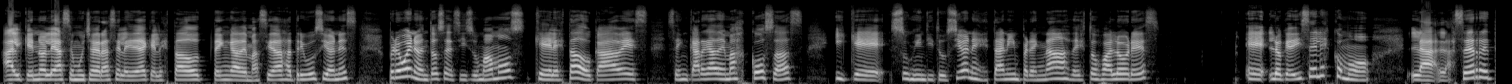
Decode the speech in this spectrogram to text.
al que no le hace mucha gracia la idea de que el Estado tenga demasiadas atribuciones. Pero bueno, entonces si sumamos que el Estado cada vez se encarga de más cosas y que sus instituciones están impregnadas de estos valores, eh, lo que dice él es como la, CRT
